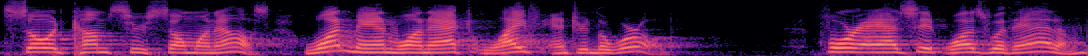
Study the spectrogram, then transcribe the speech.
so it comes through someone else. One man, one act, life entered the world. For as it was with Adam,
